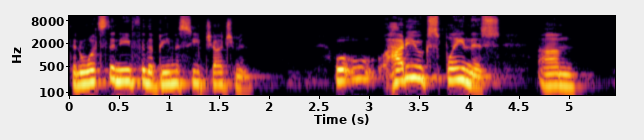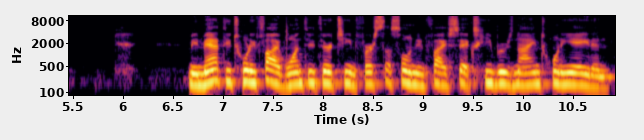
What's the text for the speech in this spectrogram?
Then what's the need for the Bema Seat judgment? Well, how do you explain this? Um, I mean, Matthew 25, 1 through 13, 1 Thessalonians 5, 6, Hebrews 9, 28, and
